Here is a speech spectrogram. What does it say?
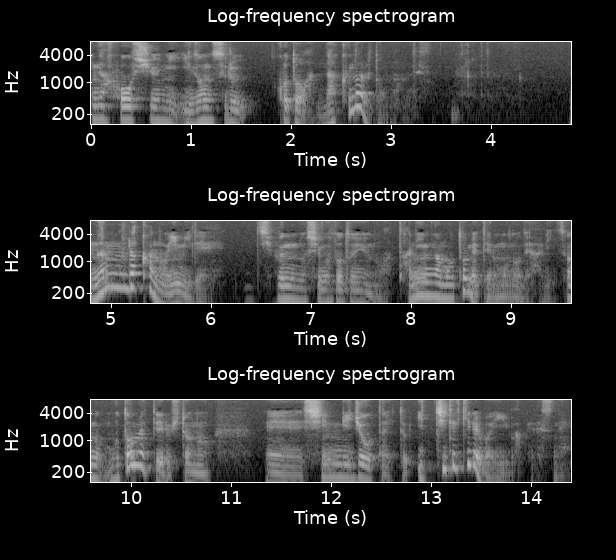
な報酬に依存することはなくなると思うんです。何らかの意味で自分の仕事というのは他人が求めているものでありその求めている人の、えー、心理状態と一致できればいいわけですね、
